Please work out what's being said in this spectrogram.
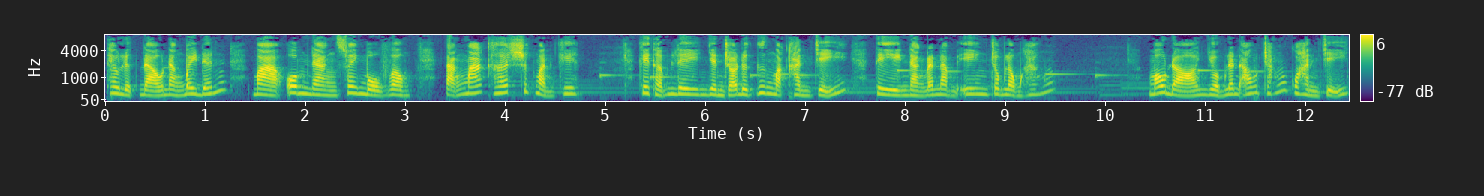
Theo lực đạo nàng bay đến, mà ôm nàng xoay một vòng, tản mát hết sức mạnh kia. Khi Thẩm Ly nhìn rõ được gương mặt hành chỉ, thì nàng đã nằm yên trong lòng hắn. Máu đỏ nhộm lên áo trắng của hành chỉ.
